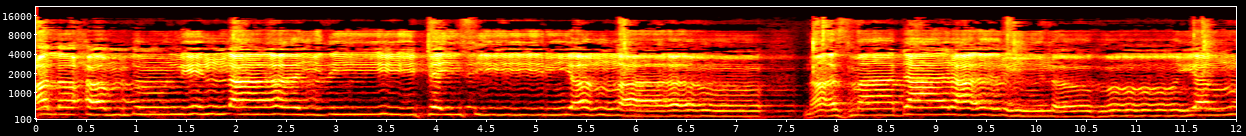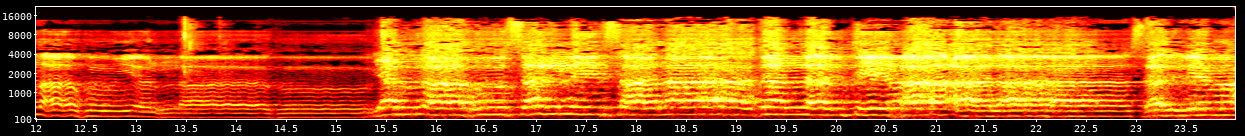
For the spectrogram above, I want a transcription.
الحمد لله ذي تيسير يا الله نظم دراري له يا الله يا الله يا الله صل صلاة الانتهاء على سلم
